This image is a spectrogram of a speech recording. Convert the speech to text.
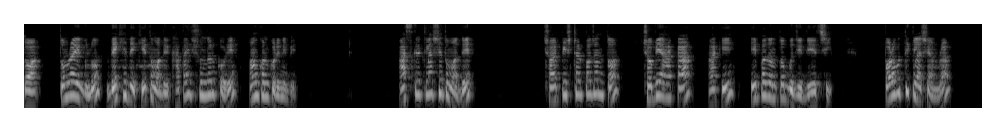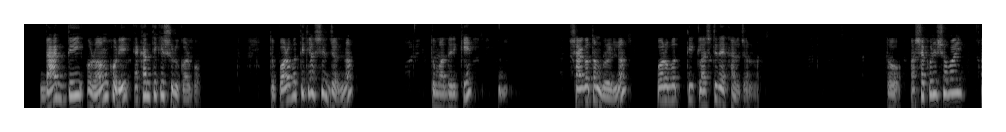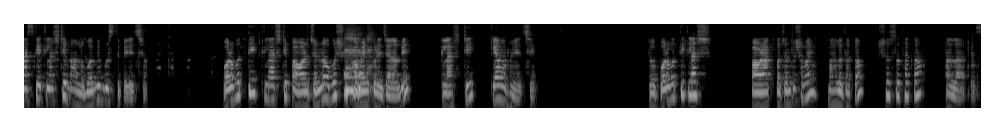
তো তোমরা এগুলো দেখে দেখে তোমাদের খাতায় সুন্দর করে অঙ্কন করে নিবে। আজকের ক্লাসে তোমাদের ছয় পৃষ্ঠার পর্যন্ত ছবি আঁকা আঁকি এই পর্যন্ত বুঝিয়ে দিয়েছি। পরবর্তী ক্লাসে আমরা দাগ দিই ও রং করি এখান থেকে শুরু করব। তো পরবর্তী ক্লাসের জন্য তোমাদেরকে স্বাগতম রইল পরবর্তী ক্লাসটি দেখার জন্য। তো আশা করি সবাই আজকে ক্লাসটি ভালোভাবে বুঝতে পেরেছ। পরবর্তী ক্লাসটি পাওয়ার জন্য অবশ্যই কমেন্ট করে জানাবে ক্লাসটি কেমন হয়েছে। তো পরবর্তী ক্লাস পাওয়ার আগ পর্যন্ত সবাই ভালো থাকো সুস্থ থাকো আল্লাহ হাফেজ।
